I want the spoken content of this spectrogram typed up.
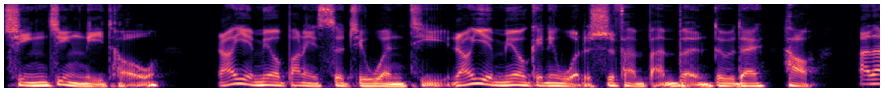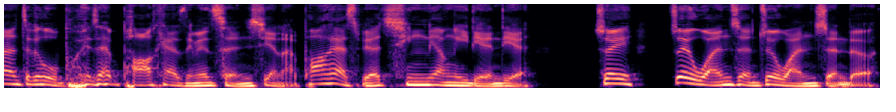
情境里头，然后也没有帮你设计问题，然后也没有给你我的示范版本，对不对？好，那当然这个我不会在 podcast 里面呈现了，podcast 比较清亮一点点，所以最完整、最完整的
